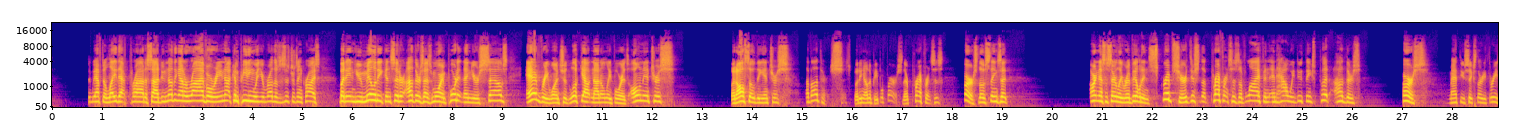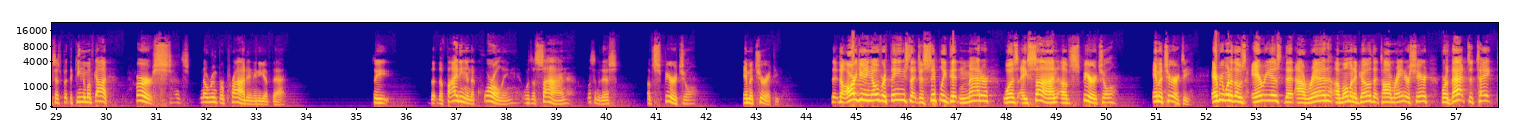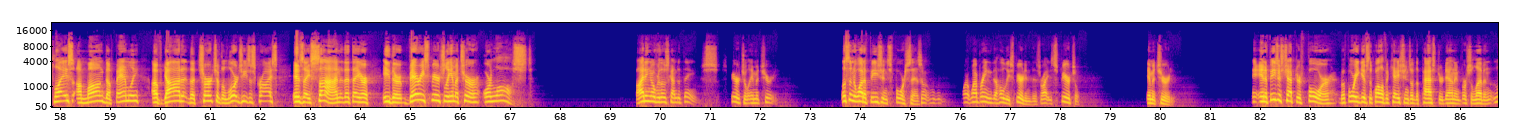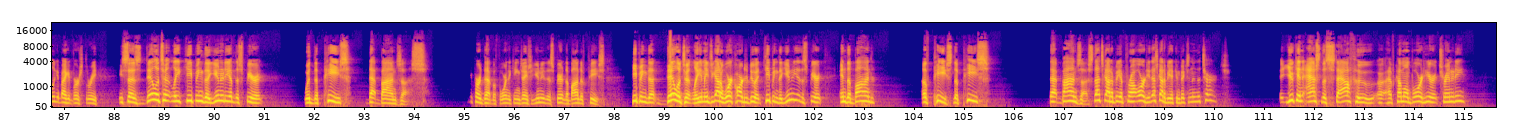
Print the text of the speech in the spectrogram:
We have to lay that pride aside. Do nothing out of rivalry. You're not competing with your brothers and sisters in Christ, but in humility consider others as more important than yourselves. Everyone should look out not only for his own interests, but also the interests of others. It's putting other people first, their preferences first. Those things that aren't necessarily revealed in Scripture, just the preferences of life and, and how we do things, put others first. Matthew 6.33 says, put the kingdom of God first. There's no room for pride in any of that. See, the, the fighting and the quarreling was a sign, listen to this, of spiritual immaturity. The, the arguing over things that just simply didn't matter was a sign of spiritual immaturity. Every one of those areas that I read a moment ago that Thom Rainer shared, for that to take place among the family of God, the church of the Lord Jesus Christ, is a sign that they are either very spiritually immature or lost. Fighting over those kind of things, spiritual immaturity. Listen to what Ephesians 4 says. Why bring the Holy Spirit into this, right? It's spiritual immaturity. In Ephesians chapter 4, before he gives the qualifications of the pastor down in verse 11, look back at verse 3. He says, diligently keeping the unity of the Spirit with the peace that binds us. You've heard that before in the King James, the unity of the Spirit and the bond of peace. Keeping the diligently, it means you got to work hard to do it. Keeping the unity of the Spirit in the bond of peace. The peace that binds us. That's got to be a priority. That's got to be a conviction in the church. You can ask the staff who uh, have come on board here at Trinity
